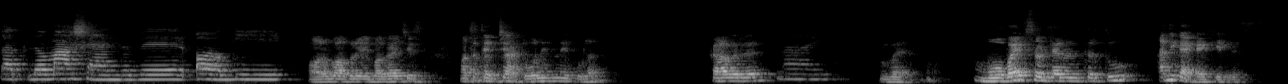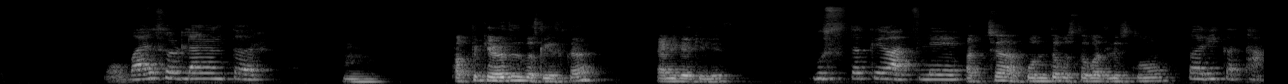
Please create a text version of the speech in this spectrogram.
त्यातलं माशांद बेर ऑगी. और बापरे बघायचीस आता त्यांची आठवण येत नाही तुला? का बरं? नाही. बर. मोबाईल सोडल्यानंतर तू आणि काय काय केलंस? मोबाईल सोडल्यानंतर? हम्म. फक्त खेळतच बसलीस का? आणि काय केलीस? पुस्तके वाचले. अच्छा कोणतं पुस्तक वाचलीस तू? परिकथा.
